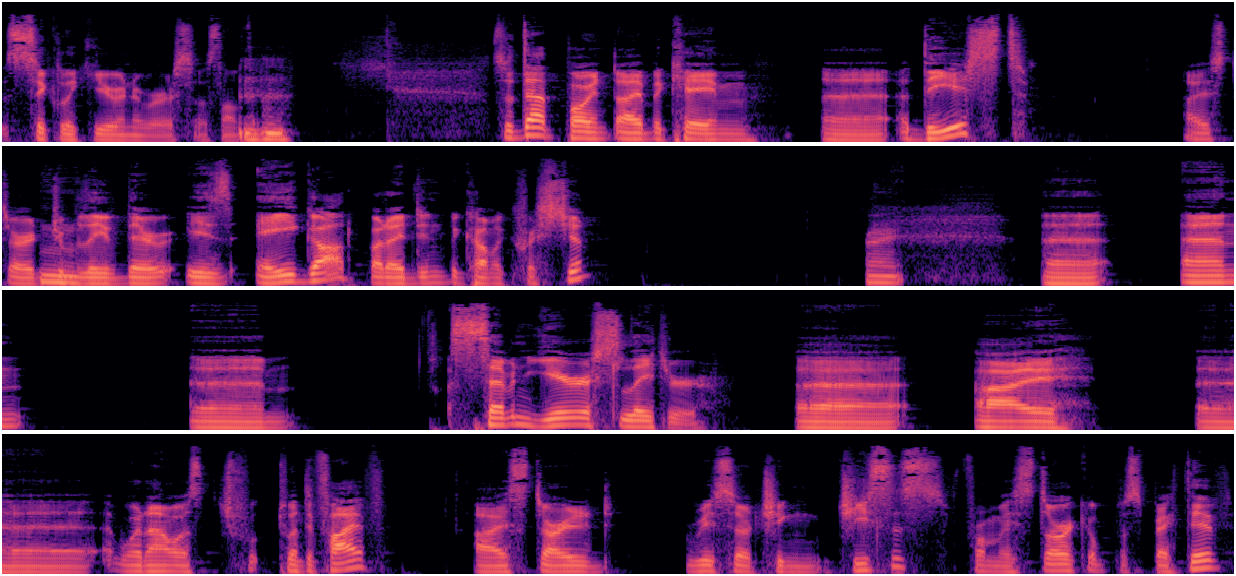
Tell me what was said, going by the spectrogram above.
cyclic universe or something. So at that point, I became uh, a deist. I started to believe there is a God, but I didn't become a Christian. Right. Uh, and um, seven years later, uh, I uh, when I was tw- 25, I started researching Jesus from a historical perspective,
